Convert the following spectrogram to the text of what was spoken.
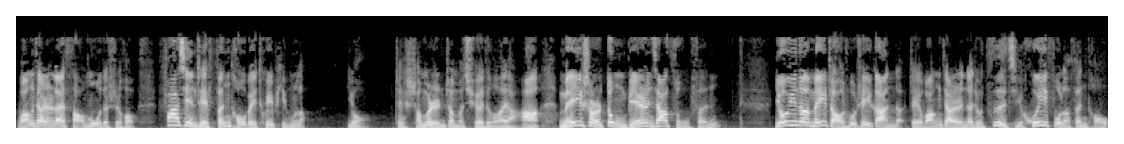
王家人来扫墓的时候，发现这坟头被推平了。哟，这什么人这么缺德呀？啊，没事动别人家祖坟。由于呢没找出谁干的，这王家人呢就自己恢复了坟头。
